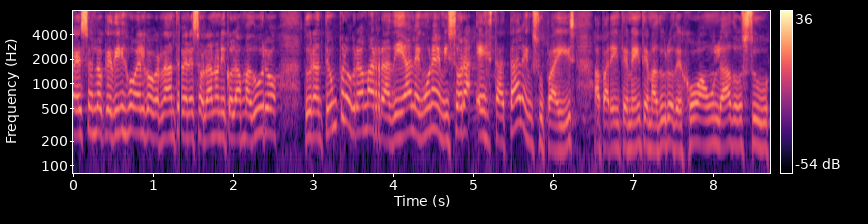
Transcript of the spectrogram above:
Eso es lo que dijo el gobernante venezolano Nicolás Maduro durante un programa radial en una emisora estatal en su país. Aparentemente Maduro dejó a un lado su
